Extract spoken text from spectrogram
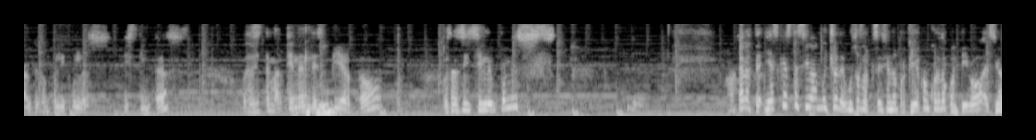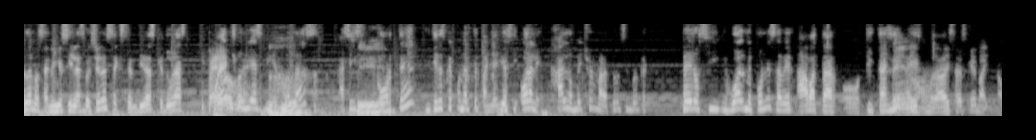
aunque son películas distintas, o sea, sí te mantienen despierto. O sea, si, si le pones Espérate, y es que este sí va mucho de gustos lo que estoy diciendo, porque yo concuerdo contigo, El Señor de los Anillos y las versiones extendidas que duras ocho días viéndolas, así sin corte, y tienes que ponerte pañal y así, órale, jalo, me echo el maratón sin bronca. Pero si igual me pones a ver Avatar o Titanic, ahí es como, ay, ¿sabes qué? Bye. No.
